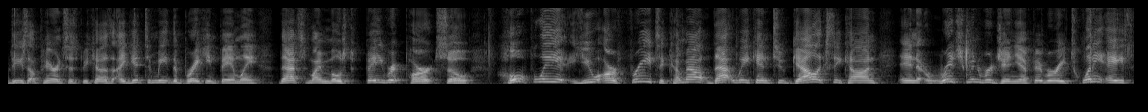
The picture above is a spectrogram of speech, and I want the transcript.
these appearances because I get to meet the Breaking family. That's my most favorite part. So hopefully you are free to come out that weekend to GalaxyCon in Richmond, Virginia, February 28th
